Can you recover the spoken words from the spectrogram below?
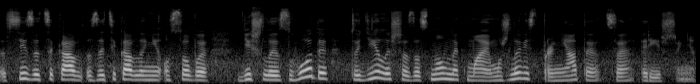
всі зацікав... зацікавлені особи дійшли згоди, тоді лише засновник має можливість прийняти це рішення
